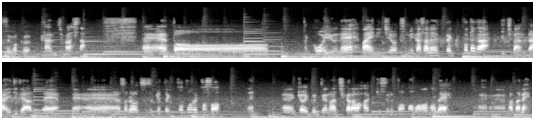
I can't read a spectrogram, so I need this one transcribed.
すごく感じました。えっ、と、こういうね、毎日を積み重ねていくことが一番大事であって、ねえーそれを続けていくことでこそ、ねえー教育っていうのは力を発揮すると思うので、えーまたね、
